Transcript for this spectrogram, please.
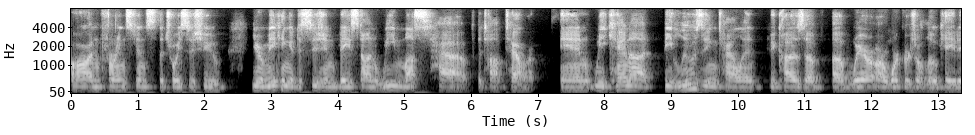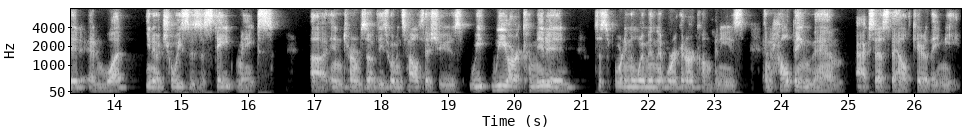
on, for instance, the choice issue. You're making a decision based on we must have the top talent. And we cannot be losing talent because of, of where our workers are located and what you know choices a state makes uh, in terms of these women's health issues. We we are committed to supporting the women that work at our companies and helping them access the health care they need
